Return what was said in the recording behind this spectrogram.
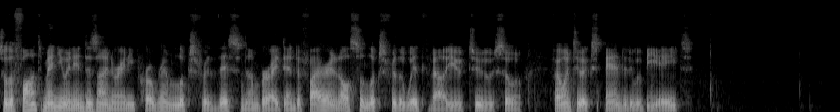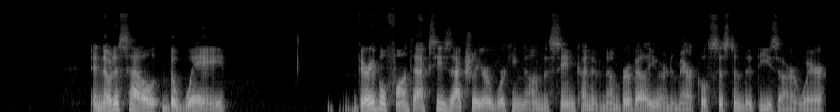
So the font menu in InDesign or any program looks for this number identifier and it also looks for the width value too. So if I went to expand it, it would be 8. And notice how the way variable font axes actually are working on the same kind of number value or numerical system that these are where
